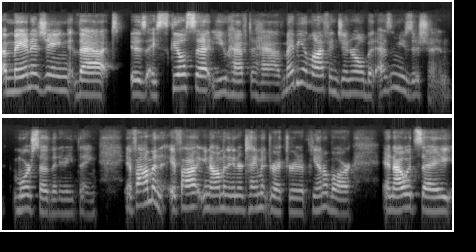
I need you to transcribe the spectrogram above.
uh, managing that is a skill set you have to have maybe in life in general but as a musician more so than anything if i'm an if i you know i'm an entertainment director at a piano bar and i would say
